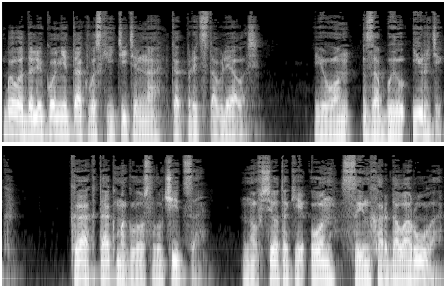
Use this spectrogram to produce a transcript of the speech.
было далеко не так восхитительно, как представлялось. И он забыл Ирдик. Как так могло случиться? Но все-таки он сын Хардаларула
